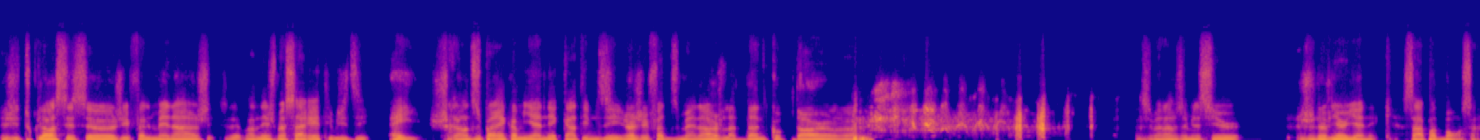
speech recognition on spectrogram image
j'ai tout classé ça, j'ai fait le ménage. À un moment donné, je me suis arrêté et j'ai dit Hey, je suis rendu pareil comme Yannick quand il me dit Là, j'ai fait du ménage là-dedans une coupe d'heure. J'ai dit, Mesdames et messieurs, je deviens un Yannick. Ça n'a pas de bon sens.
